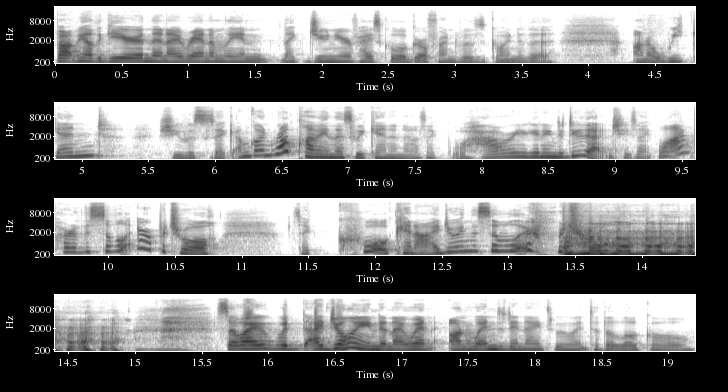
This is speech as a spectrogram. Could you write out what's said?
bought me all the gear, and then I randomly in like junior of high school, a girlfriend was going to the on a weekend. She was like, "I'm going rock climbing this weekend," and I was like, "Well, how are you getting to do that?" And she's like, "Well, I'm part of the Civil Air Patrol." I was like, "Cool, can I join the Civil Air Patrol?" so I would, I joined, and I went on Wednesday nights. We went to the local,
